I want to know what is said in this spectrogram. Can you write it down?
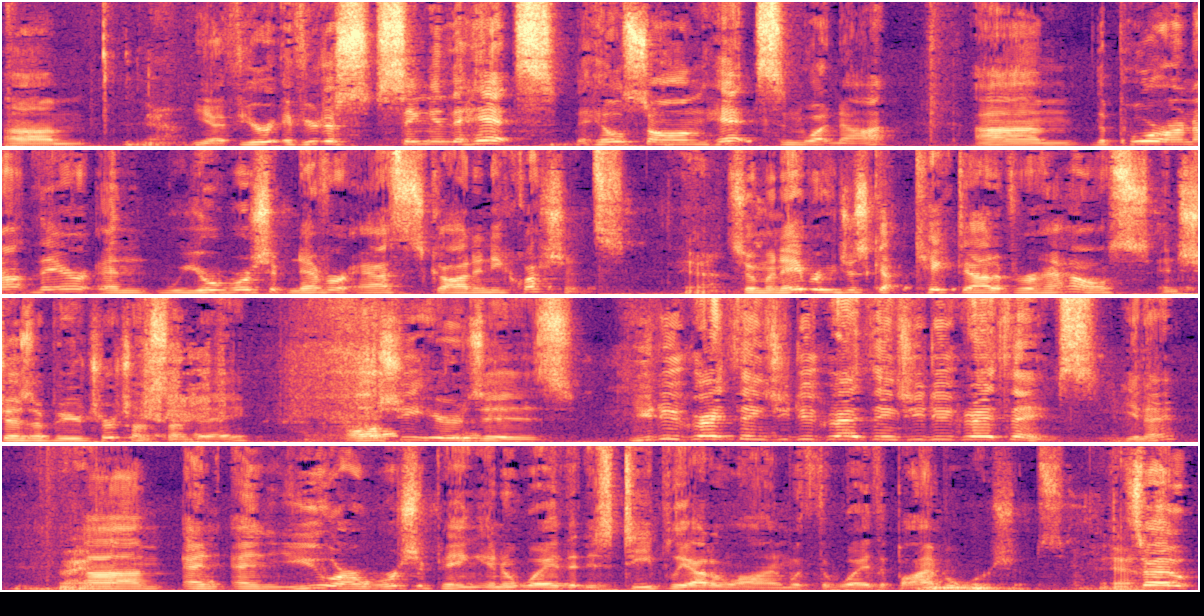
Um, Yeah. you know, if you're if you're just singing the hits, the Hillsong hits and whatnot, um, the poor are not there, and your worship never asks God any questions. Yeah. So my neighbor who just got kicked out of her house and shows up at your church on Sunday, all she hears is, "You do great things. You do great things. You do great things." You know, Right. um, and and you are worshiping in a way that is deeply out of line with the way the Bible worships. Yeah. So,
